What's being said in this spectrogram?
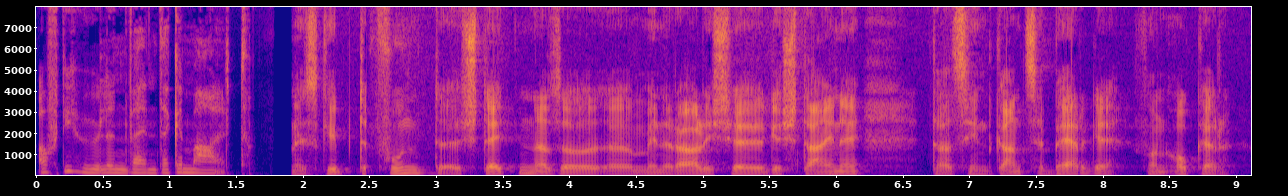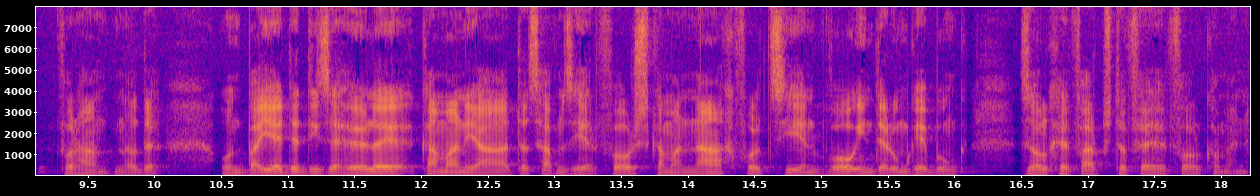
auf die Höhlenwände gemalt. Es gibt Fundstätten, also äh, mineralische Gesteine, da sind ganze Berge von Ocker vorhanden, oder? Und bei jeder dieser Höhle kann man ja, das haben sie erforscht, kann man nachvollziehen, wo in der Umgebung solche Farbstoffe vorkommen.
